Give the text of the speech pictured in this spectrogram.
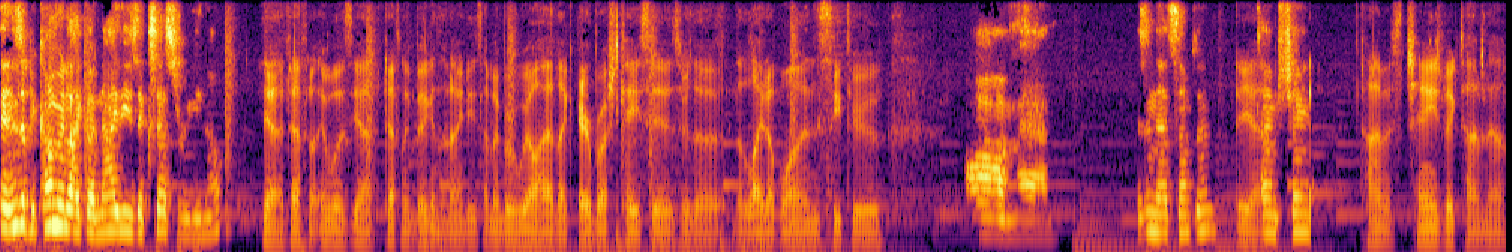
it ends up becoming like a 90s accessory you know? Yeah definitely it was yeah definitely big in the 90s i remember we all had like airbrushed cases or the the light up ones see through oh man. Isn't that something? Yeah. Times change. Time has changed big time now.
